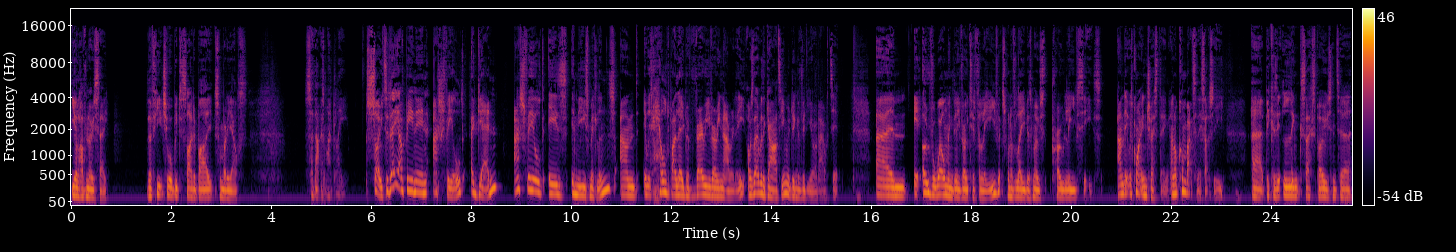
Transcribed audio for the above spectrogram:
You'll have no say. The future will be decided by somebody else. So that is my plea. So today I've been in Ashfield again. Ashfield is in the East Midlands and it was held by Labour very, very narrowly. I was there with the Guardian. We were doing a video about it. Um, it overwhelmingly voted for Leave. It's one of Labour's most pro-Leave seats. And it was quite interesting. And I'll come back to this actually, uh, because it links, I suppose, into,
